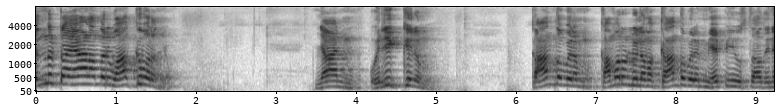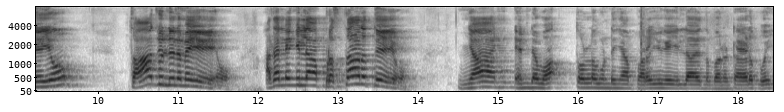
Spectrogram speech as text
എന്നിട്ട് അയാൾ അന്നൊരു വാക്ക് പറഞ്ഞു. ഞാൻ ഒരിക്കലും കാന്തപുരം കമറുല്ലുലമ കാന്തപുരം എ പി ഉസ്താദിനെയോ താജുല്ലുലമയെയോ അതല്ലെങ്കിൽ ആ പ്രസ്ഥാനത്തെയോ ഞാൻ എന്റെ വാത്തുള്ള കൊണ്ട് ഞാൻ പറയുകയില്ല എന്ന് പറഞ്ഞിട്ട് അയാൾ പോയി.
